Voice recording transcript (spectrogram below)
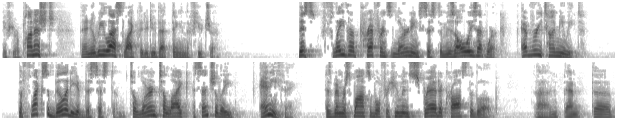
If you're punished, then you'll be less likely to do that thing in the future. This flavor preference learning system is always at work, every time you eat. The flexibility of the system to learn to like essentially anything has been responsible for humans spread across the globe uh, and the,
